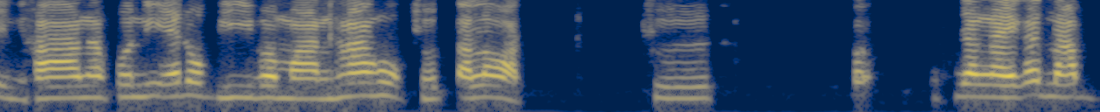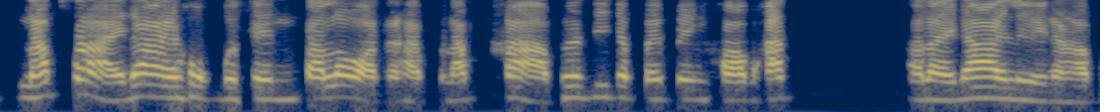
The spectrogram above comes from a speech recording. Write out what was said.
สินค้านะคนที่ SOP ประมาณห้าหกชุดตลอด คือยังไงก็นับนับสายได้หกเปอร์เซ็นตลอดนะครับ นับขาเพื่อที่จะไปเป็นคอพัดอะไรได้เลยนะครับ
